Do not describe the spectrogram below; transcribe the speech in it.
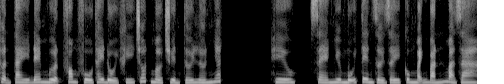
thuận tay đem mượn phong phù thay đổi khí chốt mở chuyển tới lớn nhất. Hưu, xe như mũi tên rời dây cung mãnh bắn mà ra,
